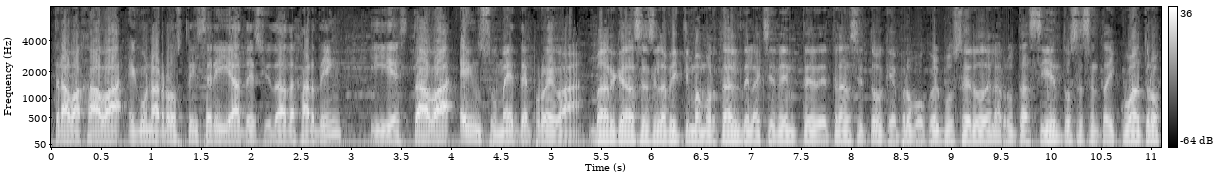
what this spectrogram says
Trabajaba en una rosticería de Ciudad Jardín y estaba en su mes de prueba. Vargas es la víctima mortal del accidente de tránsito que provocó el bucero de la ruta 164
